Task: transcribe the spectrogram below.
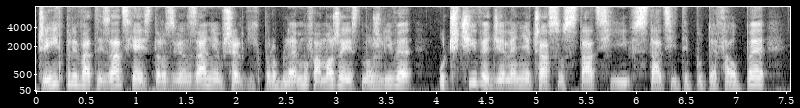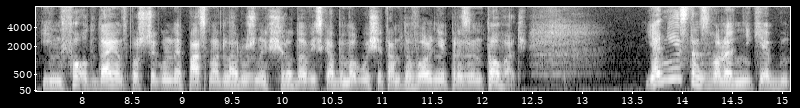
Czy ich prywatyzacja jest rozwiązaniem wszelkich problemów, a może jest możliwe uczciwe dzielenie czasu stacji w stacji typu TVP, info, oddając poszczególne pasma dla różnych środowisk, aby mogły się tam dowolnie prezentować? Ja nie jestem zwolennikiem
